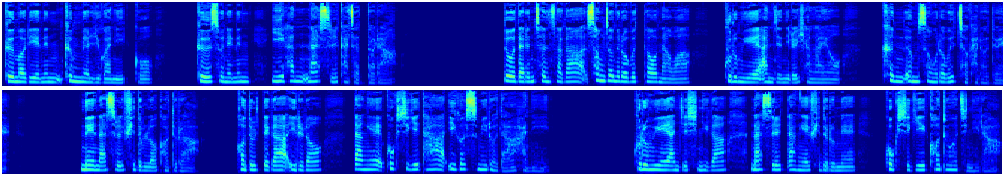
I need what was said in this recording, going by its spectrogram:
그 머리에는 금멸류관이 있고 그 손에는 이한 낫을 가졌더라. 또 다른 천사가 성전으로부터 나와 구름 위에 앉은 이를 향하여 큰 음성으로 외쳐 가로되 내 낫을 휘둘러 거두라 거둘 때가 이르러 땅에 곡식이 다 익었음이로다 하니 구름 위에 앉으신 이가 낫을 땅에 휘두름에 곡식이 거두어지니라.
